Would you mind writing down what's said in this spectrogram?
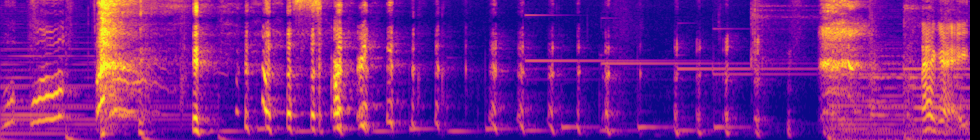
Whoop. Sorry. okay.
